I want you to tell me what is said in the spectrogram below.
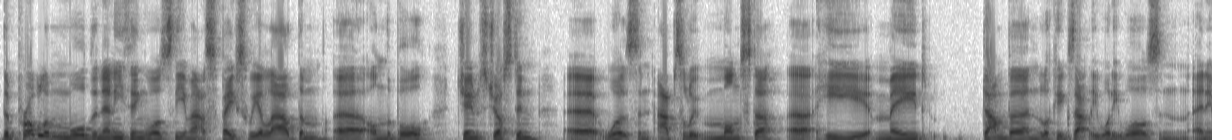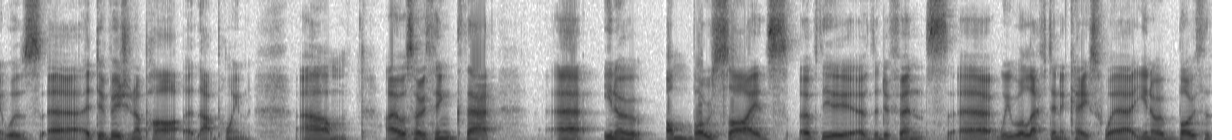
the problem more than anything was the amount of space we allowed them uh, on the ball. James Justin uh, was an absolute monster. Uh, he made Dan Burn look exactly what he was, and, and it was uh, a division apart at that point. Um, I also think that, uh, you know, on both sides of the of the defense, uh, we were left in a case where you know both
